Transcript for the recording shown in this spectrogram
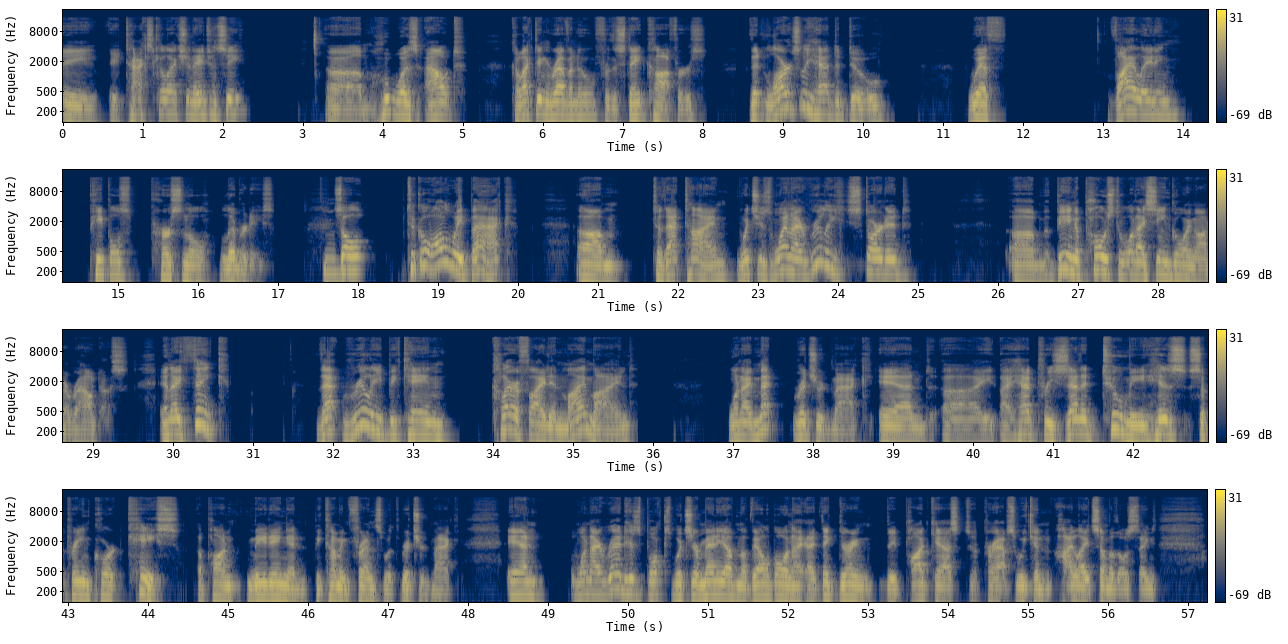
a, a tax collection agency um, who was out collecting revenue for the state coffers that largely had to do with violating people's personal liberties. Mm-hmm. So, to go all the way back, um, to that time, which is when I really started um, being opposed to what I seen going on around us. And I think that really became clarified in my mind when I met Richard Mack and uh, I, I had presented to me his Supreme Court case upon meeting and becoming friends with Richard Mack. And when I read his books, which are many of them available, and I, I think during the podcast, uh, perhaps we can highlight some of those things.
